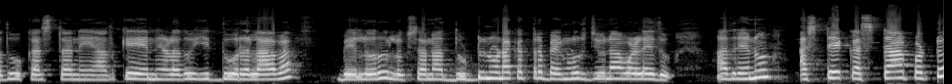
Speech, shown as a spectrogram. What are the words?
ಅದು ಕಷ್ಟನೇ. ಅದಕ್ಕೆ ಏನು ಹೇಳೋದು? ಇದ್ದೂರ ಲಾಭ, ಬೇಲೂರು ಲುಕ್ಸಾನ ದುಡ್ಡು ನೋಡಕತ್ರ ಬೆಂಗಳೂರು ಜೀವನ ಒಳ್ಳೆಯದು ಆದ್ರೇನು ಅಷ್ಟೇ ಕಷ್ಟಪಟ್ಟು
